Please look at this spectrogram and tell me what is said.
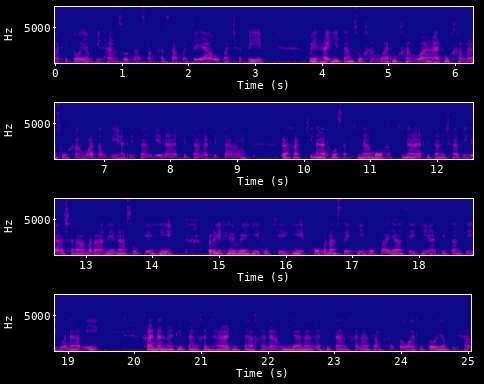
อทิโตยัมปิทังโสตสัมภสสะปัจจยาอุปัชติเวทายิตังสุขังว่าทุกขังว่าอทุกขามาสุขังว่าตัมปีอทิตังเกนะอทิตังอทิตัง ราคะคินาโทสักคินาโมหักคินาทิตังชาติยาชรามระเนนะโสเกหิ ปริเทเวหิทุเขหิ โทมนัสเสหิ อุปายาเสหิอาทิตันติวนามิคานังอาทิตังคันธาทิตาคณะวิญญาณังอาทิตังคณะสัมภัสสวาทิโตยัมปิทัง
